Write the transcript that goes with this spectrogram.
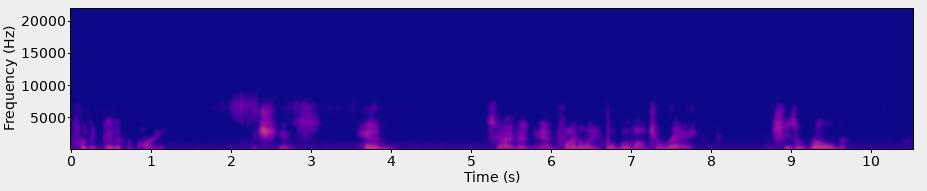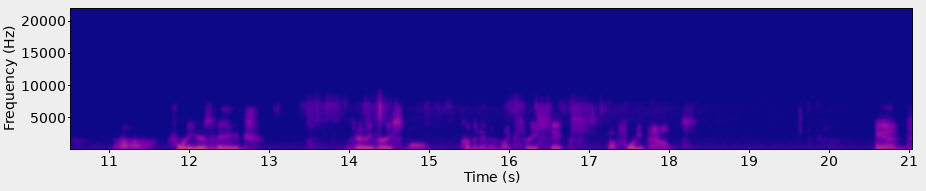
for the good of the party, which is him, Skyven, and finally we'll move on to Ray. She's a rogue, uh, 40 years of age, very, very small, coming in at like three six, about 40 pounds. And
